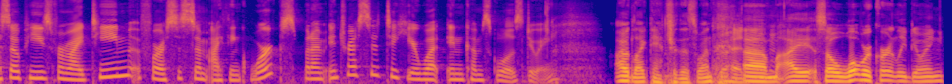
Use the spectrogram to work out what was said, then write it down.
SOPs for my team for a system I think works, but I'm interested to hear what Income School is doing. I would like to answer this one. Go ahead. Um, I so what we're currently doing,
